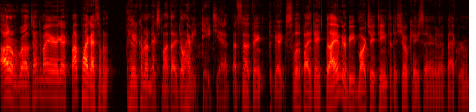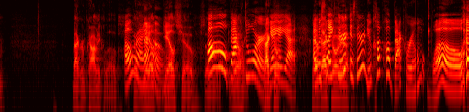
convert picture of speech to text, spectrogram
I don't. Well, down to my area, I, got, I probably got some here coming up next month. I don't have any dates yet. That's another thing to solidify the dates. But I am going to be March 18th at a showcase there at a back room. Backroom Comedy Club. Oh, the right. Yale, Oh. Yale show. So, Oh, Yale- backdoor. Backdoor- Yeah, yeah, yeah. I was like, Backdoor, there is yeah. there a new club called Back Room? Whoa.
